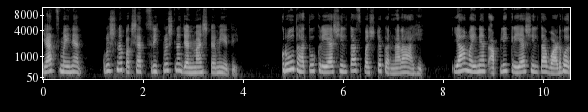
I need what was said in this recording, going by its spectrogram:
याच महिन्यात कृष्ण पक्षात श्रीकृष्ण जन्माष्टमी येते. क्रू धातू क्रियाशीलता स्पष्ट करणारा आहे. या महिन्यात आपली क्रियाशीलता वाढवत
